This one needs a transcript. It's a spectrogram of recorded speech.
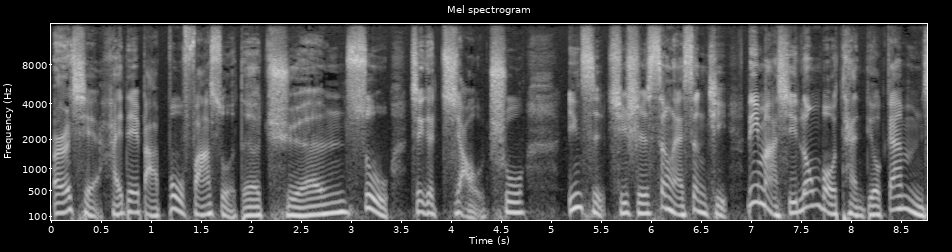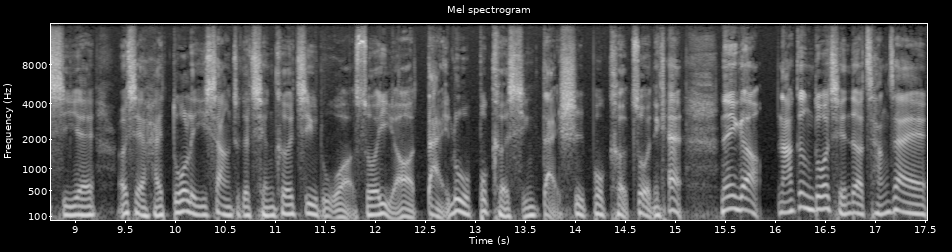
而且还得把不法所得全数这个缴出。因此，其实送来送去，立马是拢无谈到干唔是耶，而且还多了一项这个前科记录哦。所以哦，歹路不可行，歹事不可做。你看那个拿更多钱的藏在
